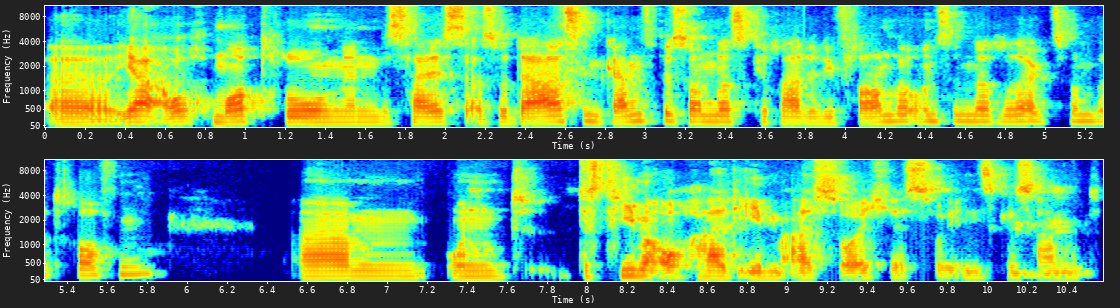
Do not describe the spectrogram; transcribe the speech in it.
äh, ja auch Morddrohungen. Das heißt, also da sind ganz besonders gerade die Frauen bei uns in der Redaktion betroffen ähm, und das Team auch halt eben als solches so insgesamt.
